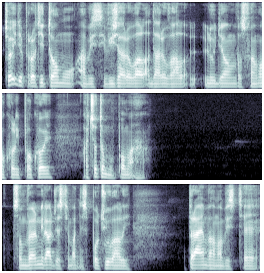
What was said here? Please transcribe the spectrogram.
čo ide proti tomu, aby si vyžaroval a daroval ľuďom vo svojom okolí pokoj a čo tomu pomáha? Som veľmi rád, že ste ma dnes počúvali. Prajem vám, aby ste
